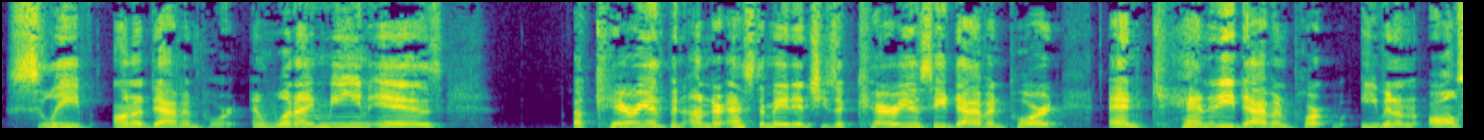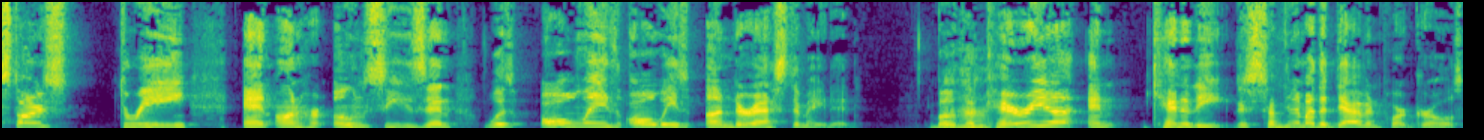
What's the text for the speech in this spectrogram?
sleep on a Davenport. And what I mean is, A'keria has been underestimated and she's A'keria C. Davenport and Kennedy Davenport, even on All Stars 3 and on her own season, was always, always underestimated. Both A'keria and Kennedy, there's something about the Davenport girls.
